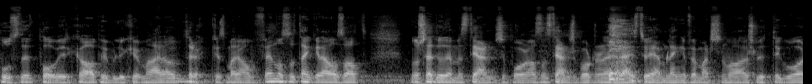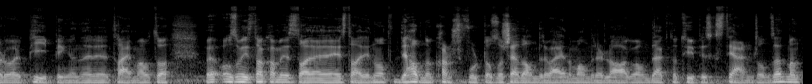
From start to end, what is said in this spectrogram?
positivt påvirka av publikum her og trøkket som er i Amfin. Og så tenker jeg også at nå skjedde jo det med stjernesupporterne. altså stjernesupporterne. reiste jo hjem lenge før matchen var slutt i går. Det var piping under timeout. Og, og som vi snakka om i stad at det hadde nok kanskje fort også skjedd andre veien om andre lag. Og det er ikke noe typisk stjernen sånn sett, men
